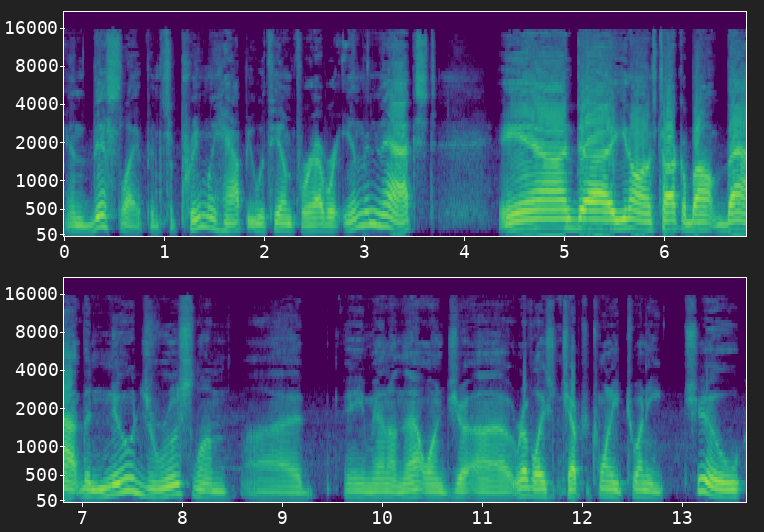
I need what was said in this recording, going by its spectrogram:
in this life and supremely happy with him forever in the next. And, uh, you know, let's talk about that. The New Jerusalem, uh, amen on that one. Uh, Revelation chapter 20, 20 2,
